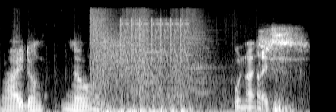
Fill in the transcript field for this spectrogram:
I don't know. Oh, nice. Nice.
